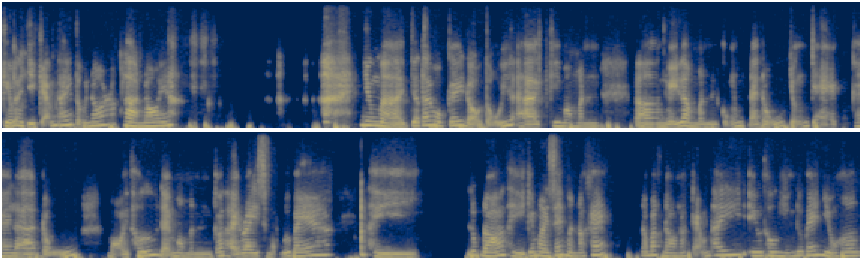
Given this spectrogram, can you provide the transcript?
kiểu là chị cảm thấy tụi nó rất là noi á. Nhưng mà cho tới một cái độ tuổi à khi mà mình uh, nghĩ là mình cũng đã đủ chuẩn chạc hay là đủ mọi thứ để mà mình có thể raise một đứa bé thì lúc đó thì cái mindset mình nó khác. Nó bắt đầu nó cảm thấy yêu thương những đứa bé nhiều hơn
